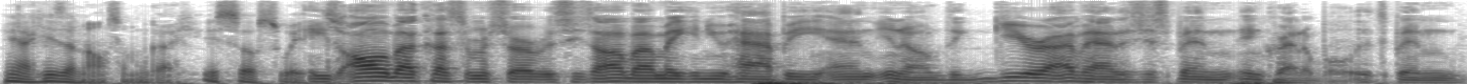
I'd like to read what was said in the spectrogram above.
Yeah, he's an awesome guy. He's so sweet. He's all about customer service. He's all about making you happy. And, you know, the gear I've had has just been incredible. It's been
